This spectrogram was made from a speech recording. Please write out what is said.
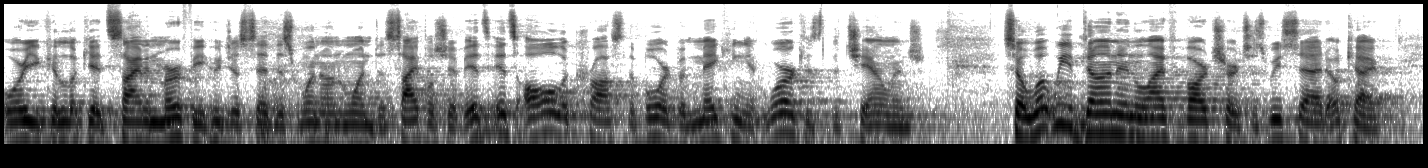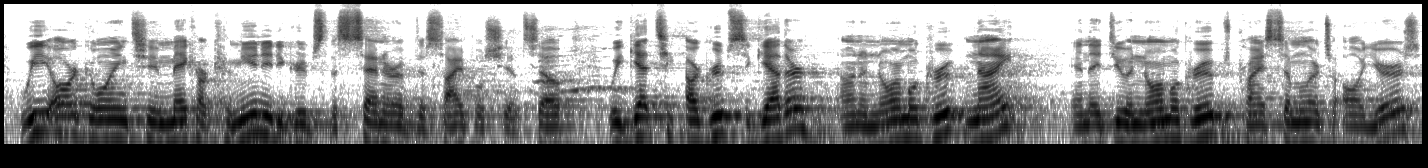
Or you could look at Simon Murphy, who just said this one on one discipleship. It's, it's all across the board, but making it work is the challenge. So, what we've done in the life of our church is we said, okay, we are going to make our community groups the center of discipleship. So, we get our groups together on a normal group night, and they do a normal group, probably similar to all yours.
